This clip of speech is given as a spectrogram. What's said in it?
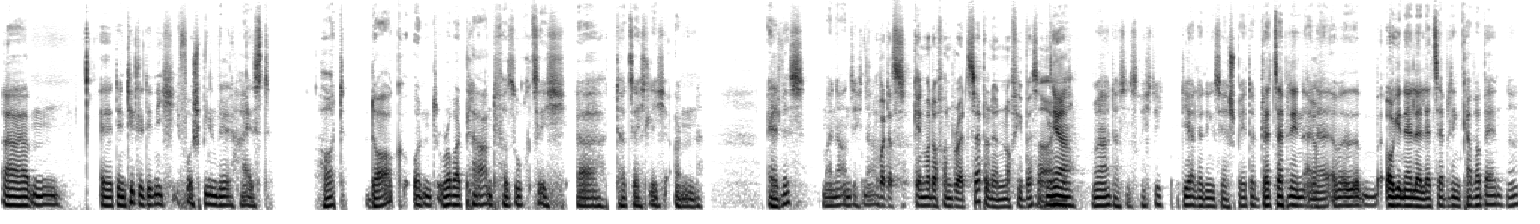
Ähm, äh, den Titel, den ich vorspielen will, heißt Hot Dog. Und Robert Plant versucht sich äh, tatsächlich an Elvis, meiner Ansicht nach. Aber das kennen wir doch von Red Zeppelin noch viel besser. eigentlich. ja, Ja, das ist richtig. Die allerdings ja später. Led Zeppelin, eine äh, originelle Led Zeppelin Coverband. Ne?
